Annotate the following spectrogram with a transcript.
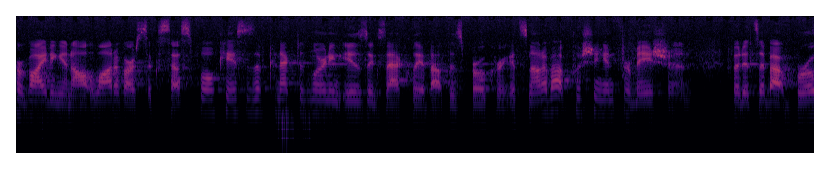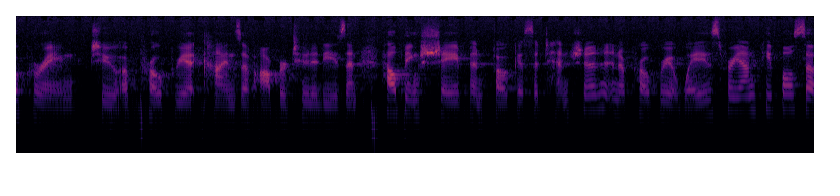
providing in a lot of our successful cases of connected learning is exactly about this brokering. It's not about pushing information but it's about brokering to appropriate kinds of opportunities and helping shape and focus attention in appropriate ways for young people. So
